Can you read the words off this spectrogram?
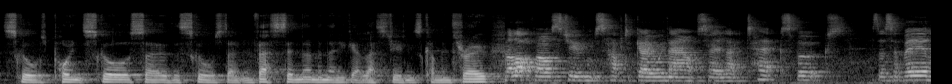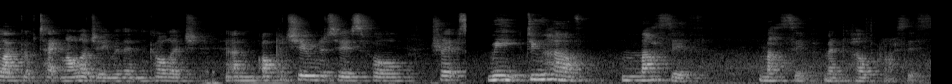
schools' point scores so the schools don't invest in them and then you get less students coming through. A lot of our students have to go without say like textbooks. There's a severe lack of technology within the college and opportunities for trips. We do have massive, massive mental health crisis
